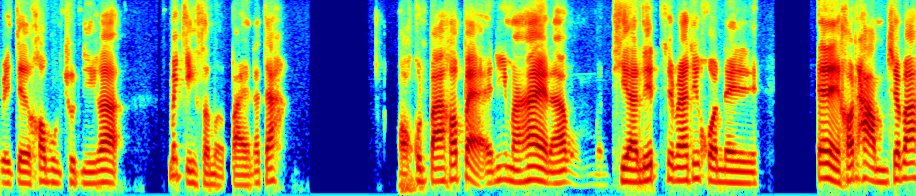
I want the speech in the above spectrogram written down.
ไปเจอข้อมูลชุดนี้ก็ ไม่จริงเสมอไปนะจ๊ะอ๋อคุณป้าเขาแปะไอ้นี่มาให้นะครับผมเหมือน tier list ใช่ไหมที่คนในเอเนเขาทำใช่ปะ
